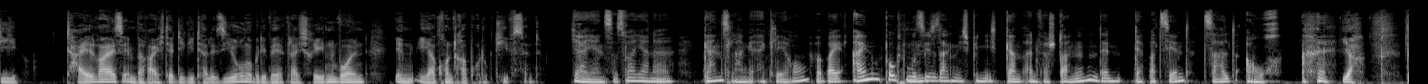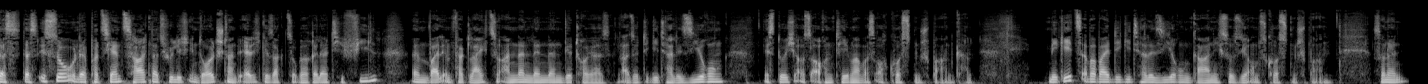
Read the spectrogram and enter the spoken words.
die teilweise im Bereich der Digitalisierung, über die wir ja gleich reden wollen, eher kontraproduktiv sind. Ja, Jens, das war ja eine ganz lange Erklärung. Aber bei einem Punkt muss mhm. ich sagen, ich bin nicht ganz einverstanden, denn der Patient zahlt auch. ja, das, das ist so. Und der Patient zahlt natürlich in Deutschland ehrlich gesagt sogar relativ viel, ähm, weil im Vergleich zu anderen Ländern wir teuer sind. Also Digitalisierung ist durchaus auch ein Thema, was auch Kosten sparen kann. Mir geht's aber bei Digitalisierung gar nicht so sehr ums Kostensparen, sondern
